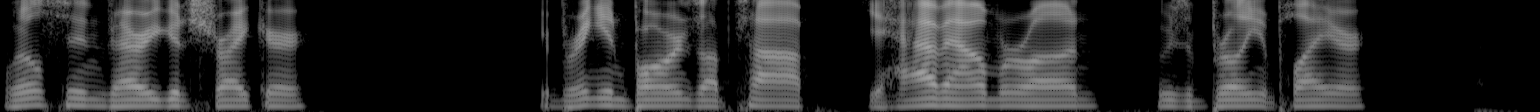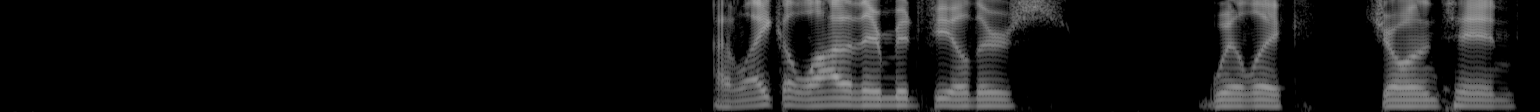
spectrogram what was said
Wilson, very good striker. You bring in Barnes up top. You have Almiron, who's a brilliant player. I like a lot of their midfielders. Willock, Joelinton,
